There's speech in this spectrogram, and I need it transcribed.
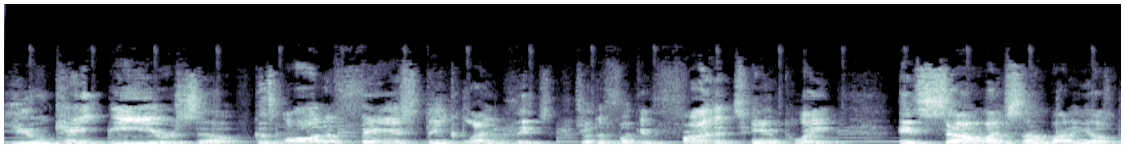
you can't be yourself because all the fans think like this. You have to fucking find a template and sound like somebody else.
